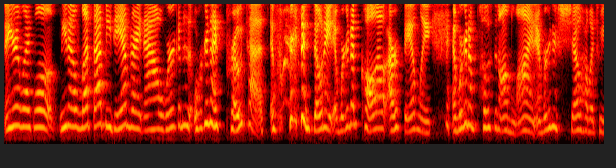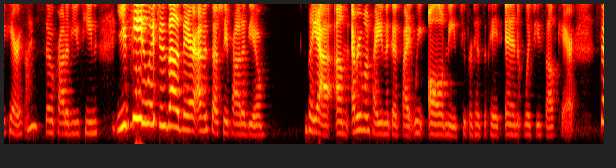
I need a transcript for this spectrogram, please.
And you're like, well, you know, let that be damned right now. We're gonna organize protests and we're gonna donate and we're gonna call out our family and we're gonna post it online and we're gonna show how much we care. So I'm so proud of you, teen, you teen witches out there. I'm especially proud of you but yeah, um, everyone fighting the good fight, we all need to participate in witchy self care. So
